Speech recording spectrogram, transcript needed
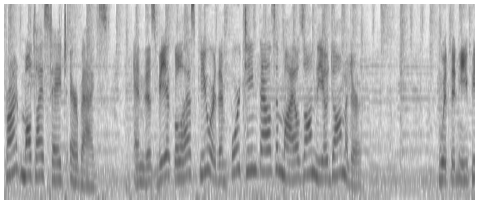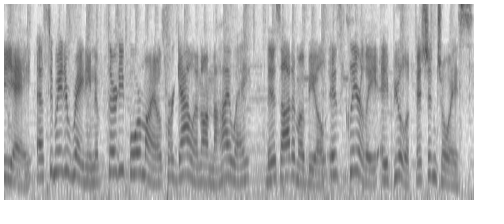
front multi-stage airbags, and this vehicle has fewer than 14,000 miles on the odometer. With an EPA estimated rating of 34 miles per gallon on the highway, this automobile is clearly a fuel-efficient choice.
